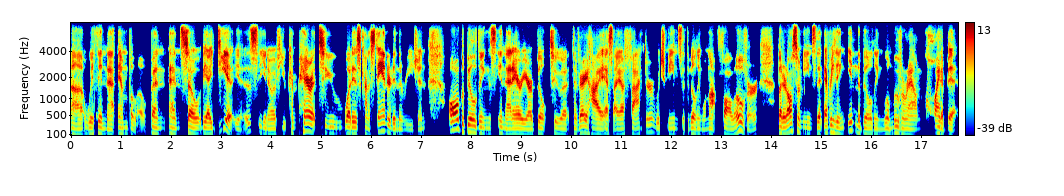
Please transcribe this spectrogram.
uh, within that envelope. And, and so the idea is, you know, if you compare it to what is kind of standard in the region, all the buildings in that area are built to a to very high SIF factor, which means that the building will not fall over, but it also means that everything in the building will move around quite a bit.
